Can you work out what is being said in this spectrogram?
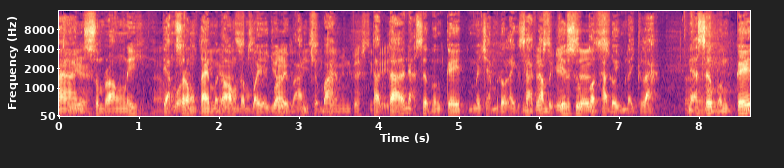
អានសម្រងនេះទាំងស្រុងតែម្ដងដើម្បីឲ្យយល់ឲ្យបានច្បាស់ថាតើអ្នកស៊ើបអង្កេតមជ្ឈមណ្ឌលឯកសារកម្ពុជាសួរគាត់ថាដូចម្ដេចខ្លះអ្នកស៊ើបអង្កេត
